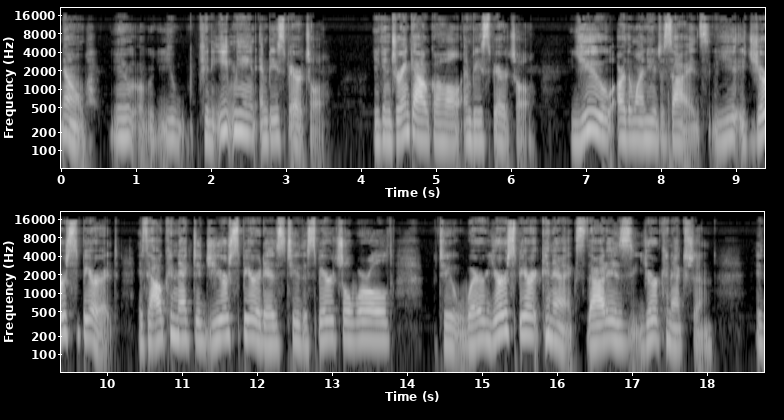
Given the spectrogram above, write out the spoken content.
no, you, you can eat meat and be spiritual. You can drink alcohol and be spiritual. You are the one who decides. You, it's your spirit. It's how connected your spirit is to the spiritual world, to where your spirit connects. That is your connection. It,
